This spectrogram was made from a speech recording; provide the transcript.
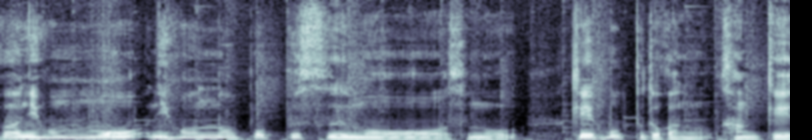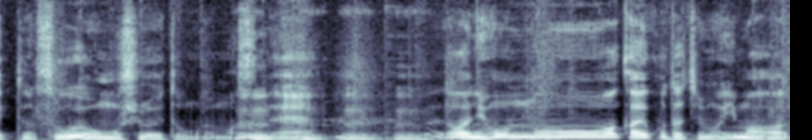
うん。日本も日本のポップスもその k p o p とかの関係っていうのはすごい面白いと思いますね。うんうんうんだから日本の若い子たちも今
